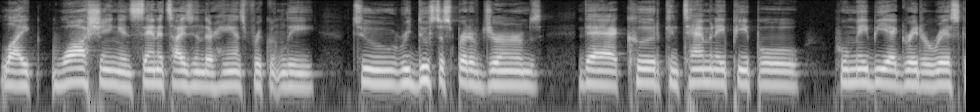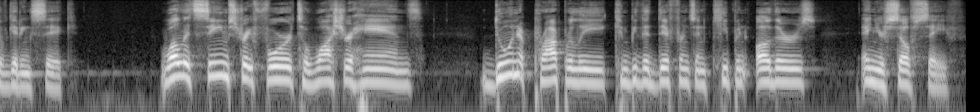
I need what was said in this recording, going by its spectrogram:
like washing and sanitizing their hands frequently to reduce the spread of germs that could contaminate people who may be at greater risk of getting sick. While it seems straightforward to wash your hands, doing it properly can be the difference in keeping others and yourself safe.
